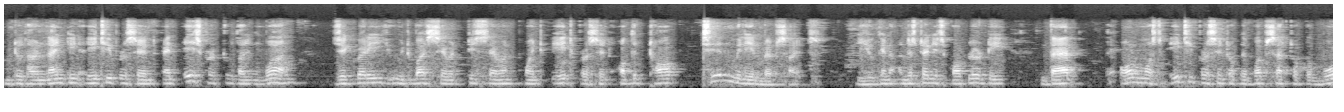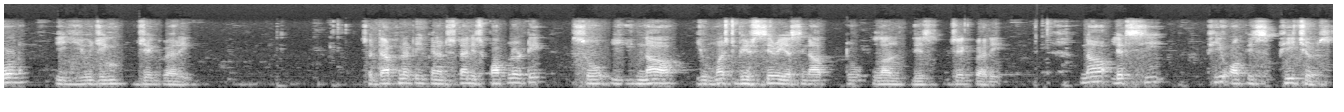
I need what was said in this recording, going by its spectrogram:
in 2019 80 percent and as per 2001 jquery used by 77.8 percent of the top 10 million websites you can understand its popularity that almost 80% of the websites of the world is using jQuery. So definitely you can understand its popularity. So now you must be serious enough to learn this jQuery. Now let's see few of its features.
